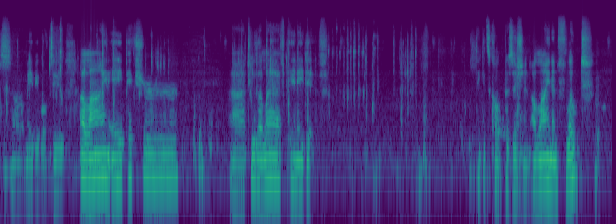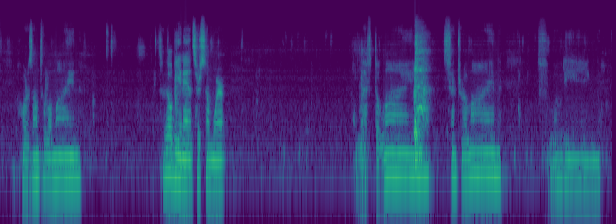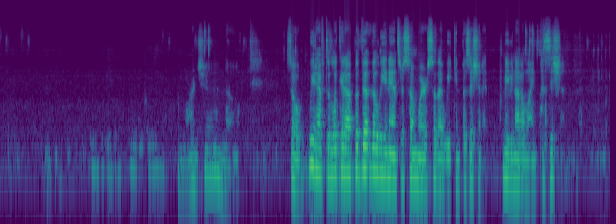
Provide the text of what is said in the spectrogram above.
So maybe we'll do align a picture uh, to the left in a div. I think it's called position. Align and float. Horizontal align. So there'll be an answer somewhere. Left align, center align, floating. Margin, no. So we'd have to look it up, but there- there'll be an answer somewhere so that we can position it. Maybe not align, position.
